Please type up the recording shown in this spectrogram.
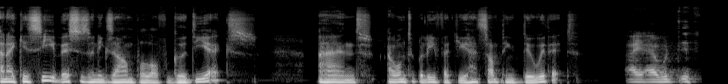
And I can see this is an example of good DX. And I want to believe that you had something to do with it. I, I would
